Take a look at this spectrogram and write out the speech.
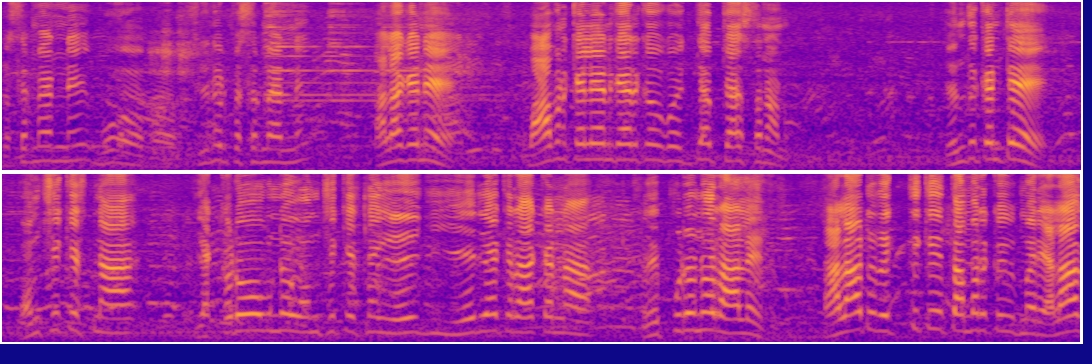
పిసర్మ్యాన్ని సీనియర్ పిసర్మ్యాన్ని అలాగనే పవన్ కళ్యాణ్ గారికి ఒక విజ్ఞప్తి చేస్తున్నాను. ఎందుకంటే వంశీకృష్ణ ఎక్కడో ఉన్న వంశీకృష్ణ ఏ ఈ ఏరియాకి రాకన్నా ఎప్పుడనో రాలేదు. అలాంటి వ్యక్తికి తమరికి మరి ఎలాగ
